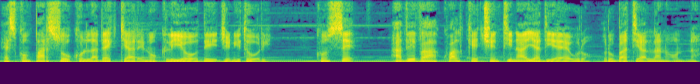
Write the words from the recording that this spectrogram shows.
È scomparso con la vecchia Renault Clio dei genitori. Con sé aveva qualche centinaia di euro rubati alla nonna.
